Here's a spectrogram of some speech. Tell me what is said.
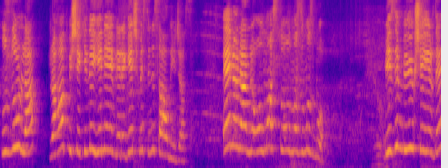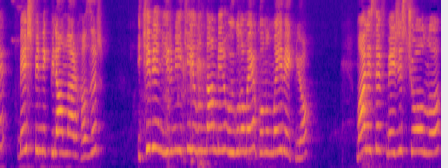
huzurla rahat bir şekilde yeni evlere geçmesini sağlayacağız. En önemli olmazsa olmazımız bu. Bizim büyük şehirde 5000'lik planlar hazır. 2022 yılından beri uygulamaya konulmayı bekliyor. Maalesef meclis çoğunluğu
